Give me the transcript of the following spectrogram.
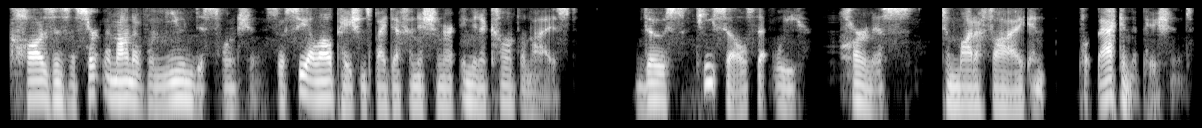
causes a certain amount of immune dysfunction. So, CLL patients, by definition, are immunocompromised. Those T cells that we harness to modify and put back in the patient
